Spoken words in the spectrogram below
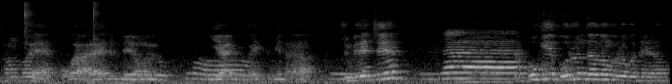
참고해. 그걸 알아야 될 내용을 그렇구나. 이해할 수가 있습니다. 준비됐지? 네. 자, 보기에 모르는 단어 물어보세요.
